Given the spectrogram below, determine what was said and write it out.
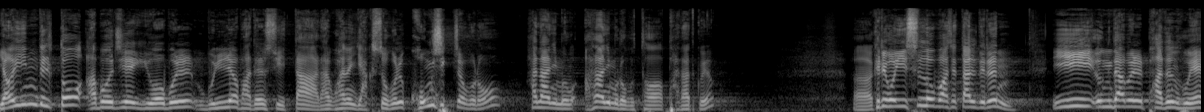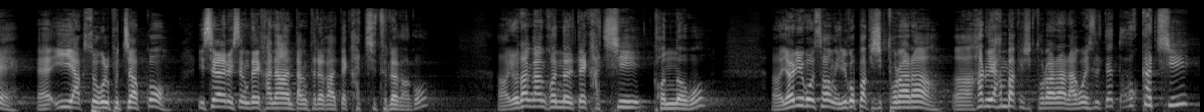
여인들도 아버지의 유업을 물려받을 수 있다라고 하는 약속을 공식적으로 하나님 하나님으로부터 받았고요. 어, 그리고 이 슬로바스의 딸들은 이 응답을 받은 후에 이 약속을 붙잡고 이스라엘 백성들이 가나안 땅 들어갈 때 같이 들어가고 어, 요단강 건널 때 같이 건너고 어, 여리고성 일곱 바퀴씩 돌아라 어, 하루에 한 바퀴씩 돌아라라고 했을 때 똑같이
